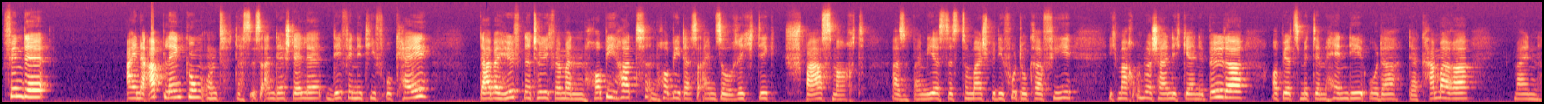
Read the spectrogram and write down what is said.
Finde eine Ablenkung und das ist an der Stelle definitiv okay. Dabei hilft natürlich, wenn man ein Hobby hat, ein Hobby, das einem so richtig Spaß macht. Also bei mir ist es zum Beispiel die Fotografie. Ich mache unwahrscheinlich gerne Bilder, ob jetzt mit dem Handy oder der Kamera. Mein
